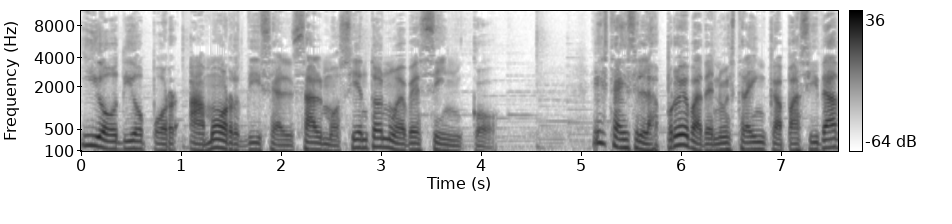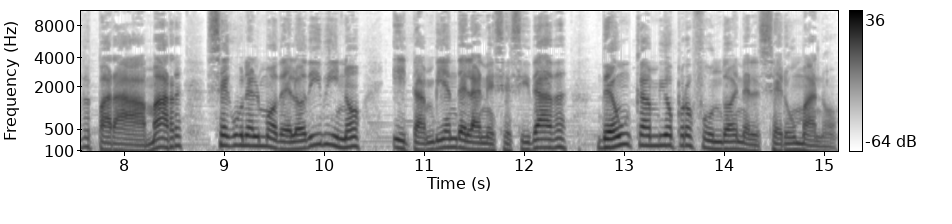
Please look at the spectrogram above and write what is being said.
y odio por amor, dice el Salmo 109:5. Esta es la prueba de nuestra incapacidad para amar según el modelo divino y también de la necesidad de un cambio profundo en el ser humano.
